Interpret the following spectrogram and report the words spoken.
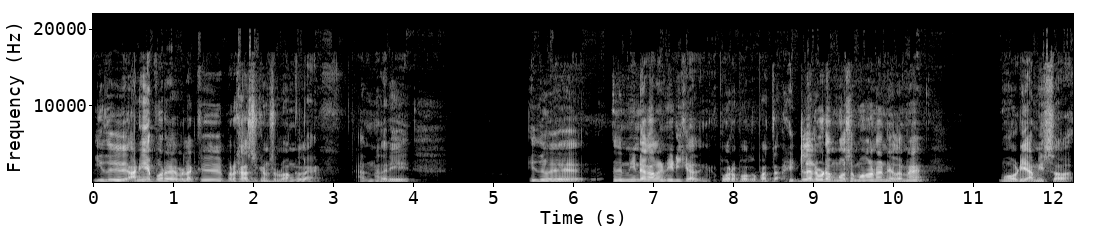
இது அணிய போகிற விளக்கு பிரகாசிக்கும்னு சொல்லுவாங்கள்ல அது மாதிரி இது நீண்ட காலம் நீடிக்காதுங்க. போகிற போக்கு பார்த்தா. ஹிட்லரை விட மோசமான நிலைமை மோடி அமித்ஷா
